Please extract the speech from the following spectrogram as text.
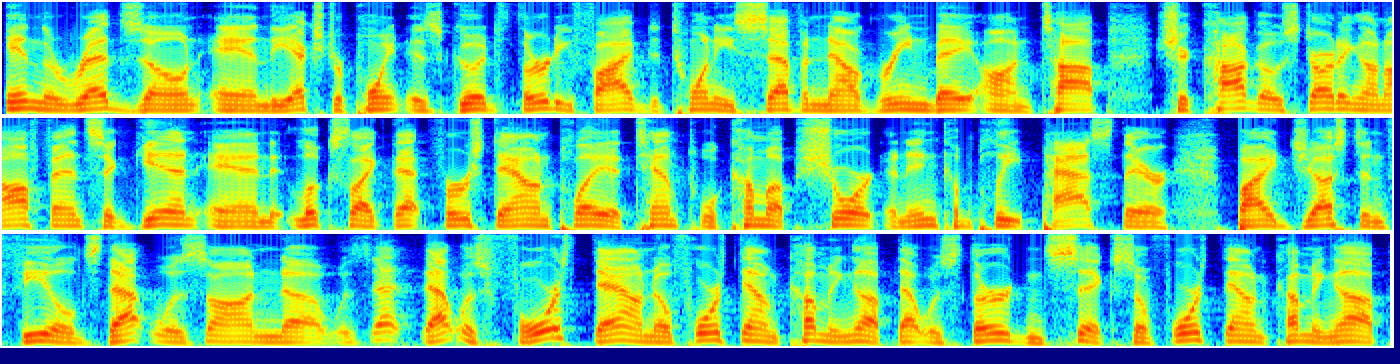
in the red zone, and the extra point is good 35 to 27. Now Green Bay on top. Chicago starting on offense again, and it looks like that first down play attempt will come up short. An incomplete pass there by Justin Fields. That was on. Uh, was that that was fourth down? No, fourth down coming up. That was third and six. So fourth down coming up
